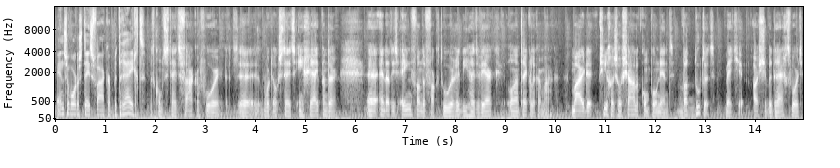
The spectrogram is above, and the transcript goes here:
en ze worden steeds vaker bedreigd. Het komt steeds vaker voor. Het uh, wordt ook steeds ingrijpender. Uh, en dat is een van de factoren die het werk onaantrekkelijker maken. Maar de psychosociale component, wat doet het met je als je bedreigd wordt?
